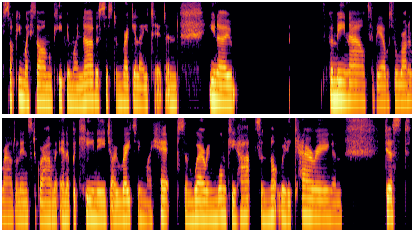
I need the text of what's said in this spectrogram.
sucking my thumb, keeping my nervous system regulated. And, you know, for me now to be able to run around on Instagram in a bikini, gyrating my hips and wearing wonky hats and not really caring and just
